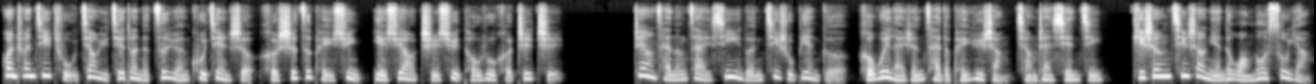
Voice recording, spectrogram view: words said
贯穿基础教育阶段的资源库建设和师资培训也需要持续投入和支持，这样才能在新一轮技术变革和未来人才的培育上抢占先机。提升青少年的网络素养，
